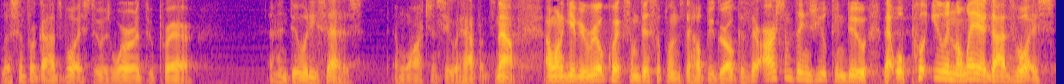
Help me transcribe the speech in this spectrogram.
Listen for God's voice through His Word, through prayer, and then do what He says and watch and see what happens. Now, I want to give you real quick some disciplines to help you grow because there are some things you can do that will put you in the way of God's voice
